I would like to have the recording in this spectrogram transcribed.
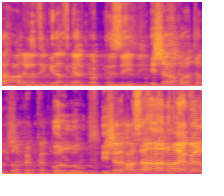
তাহলিল, জিকির, আজগার করতেছে। ঈশা পর্যন্ত অপেক্ষা করল, ঈশার আজান হয়ে গেল।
